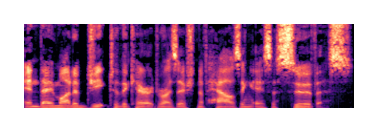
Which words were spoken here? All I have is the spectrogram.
And they might object to the characterisation of housing as a service.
